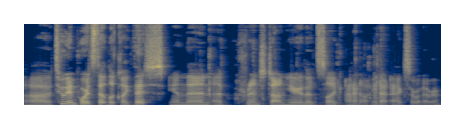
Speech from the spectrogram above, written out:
uh, two imports that look like this and then a print down here that's like, I don't know, a.x or whatever.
